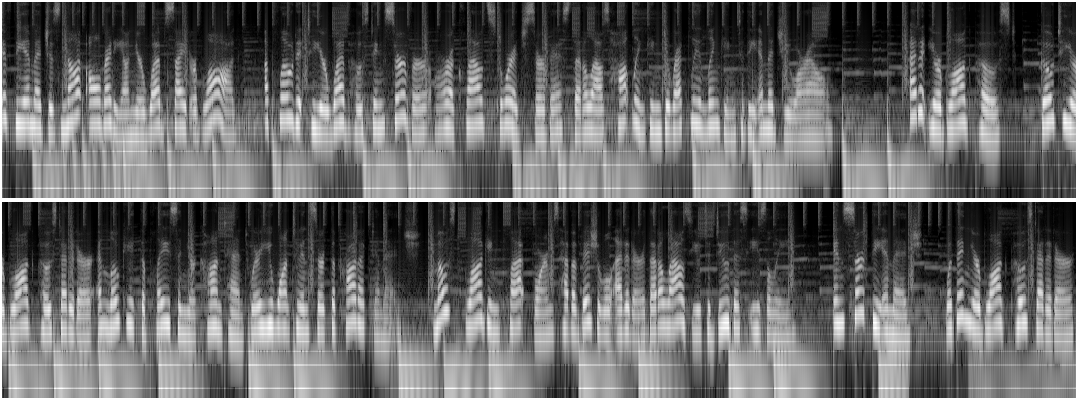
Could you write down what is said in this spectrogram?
If the image is not already on your website or blog, upload it to your web hosting server or a cloud storage service that allows hotlinking directly linking to the image URL. Edit your blog post. Go to your blog post editor and locate the place in your content where you want to insert the product image. Most blogging platforms have a visual editor that allows you to do this easily. Insert the image. Within your blog post editor,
